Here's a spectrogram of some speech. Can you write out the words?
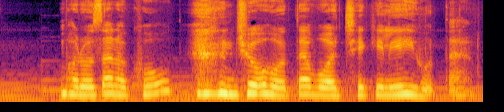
भरोसा रखो, जो होता है, वो अच्छे के लिए ही होता है।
